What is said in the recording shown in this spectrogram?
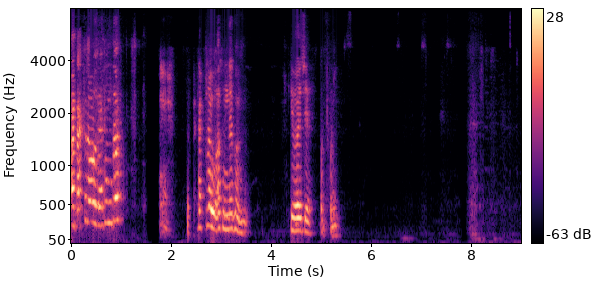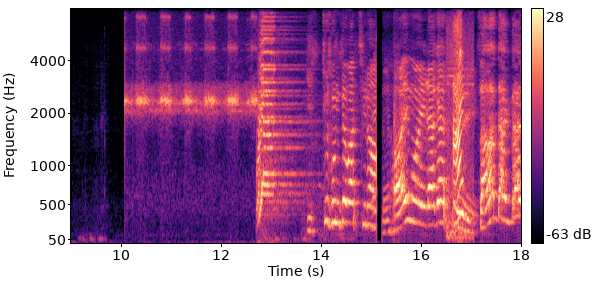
আর ডাক্তারবাবু দেখুন তো। ডাক্তারবাবু আসুন দেখুন। কি হয়েছে? কিচ্ছু শুনতে পাচ্ছি না হয় ময়রা গেছে সালাদ ডাক্তার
